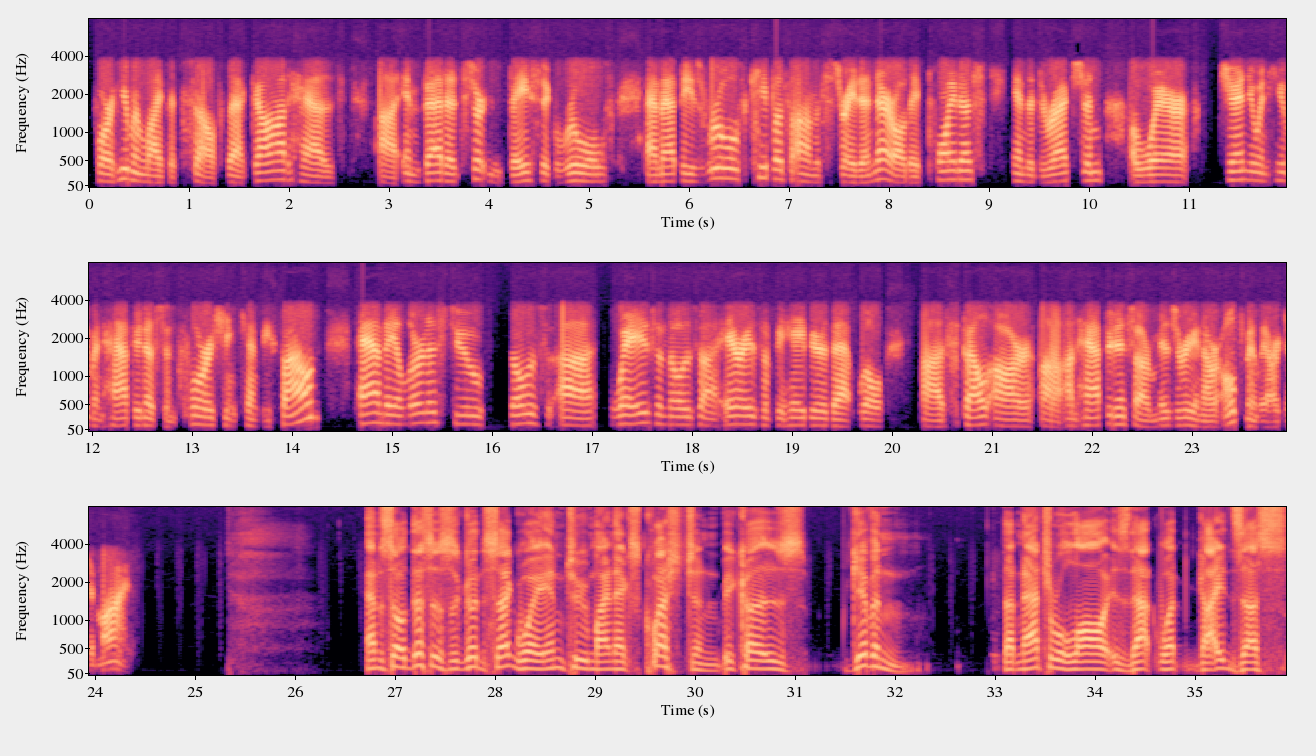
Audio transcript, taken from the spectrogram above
for human life itself, that God has uh, embedded certain basic rules and that these rules keep us on the straight and narrow. They point us in the direction where genuine human happiness and flourishing can be found, and they alert us to those uh, ways and those uh, areas of behavior that will uh, spell our uh, unhappiness, our misery, and our ultimately our demise. And so this is a good segue into my next question because given that natural law is that what guides us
